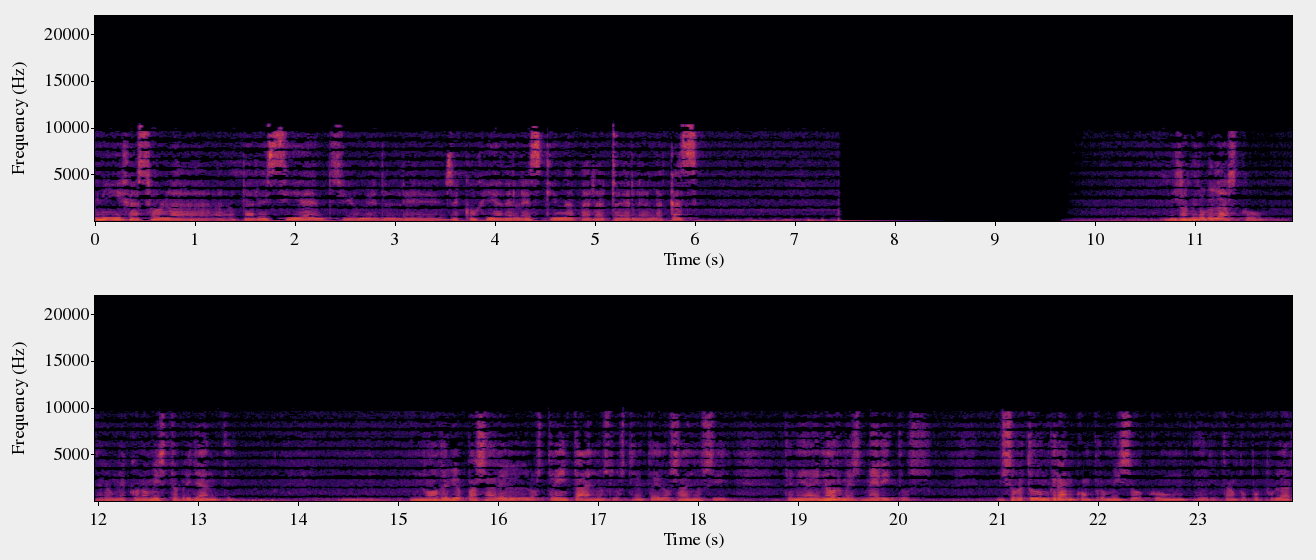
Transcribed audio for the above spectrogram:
mi hija sola aparecía, entonces yo me le recogía de la esquina para traerle a la casa. Ramiro Velasco era un economista brillante. No debió pasar él los 30 años, los 32 años y tenía enormes méritos y sobre todo un gran compromiso con el campo popular.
